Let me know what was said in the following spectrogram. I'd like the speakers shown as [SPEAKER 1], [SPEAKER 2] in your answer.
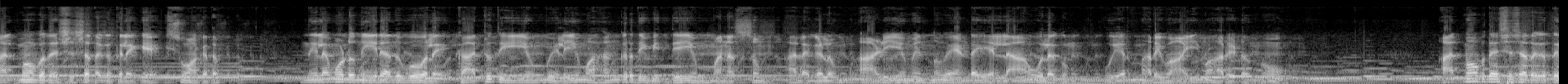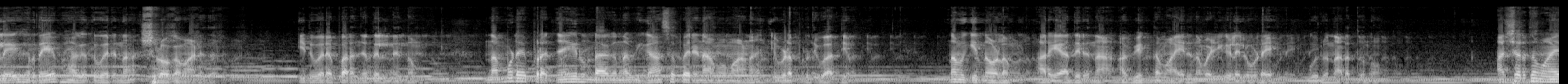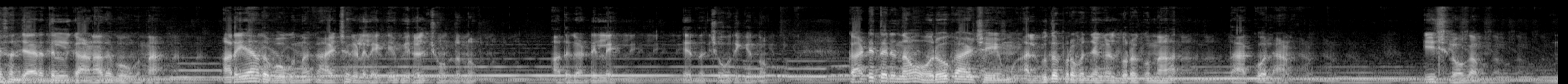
[SPEAKER 1] ആത്മോപദേശ ശതകത്തിലേക്ക് സ്വാഗതം. നിലമൊടു നീരതുപോലെ കാറ്റു തീയും വെളിയും അഹങ്കൃതി വിദ്യയും മനസ്സും അലകളും ആഴിയുമെന്നു വേണ്ട എല്ലാ ഉലകും ഉയർന്നറിവായി മാറിടുന്നു. ആത്മോപദേശ ശതകത്തിലെ ഹൃദയഭാഗത്ത് വരുന്ന ശ്ലോകമാണിത്. ഇതുവരെ പറഞ്ഞതിൽ നിന്നും നമ്മുടെ പ്രജ്ഞയിലുണ്ടാകുന്ന വികാസ പരിണാമമാണ് ഇവിടെ പ്രതിപാദ്യം. നമുക്കിന്നോളം അറിയാതിരുന്ന അവ്യക്തമായിരുന്ന വഴികളിലൂടെ ഗുരു നടത്തുന്നു. അശ്രദ്ധമായ സഞ്ചാരത്തിൽ കാണാതെ പോകുന്ന അറിയാതെ പോകുന്ന കാഴ്ചകളിലേക്ക് വിരൽ ചൂണ്ടുന്നു. അത് കണ്ടില്ലേ? എന്ന് ചോദിക്കുന്നു. കാട്ടിത്തരുന്ന ഓരോ കാഴ്ചയും അത്ഭുത പ്രപഞ്ചങ്ങൾ തുറക്കുന്ന താക്കോലാണ്. ഈ ശ്ലോകം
